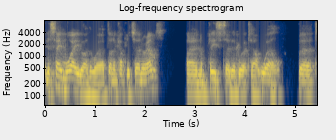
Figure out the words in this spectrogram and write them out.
In the same way, by the way, I've done a couple of turnarounds and I'm pleased to say they've worked out well but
